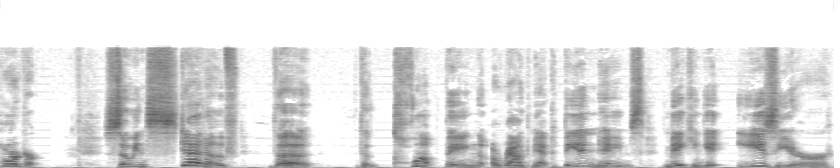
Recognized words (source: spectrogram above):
harder. So instead of the the clumping around Maccabean names, making it easier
